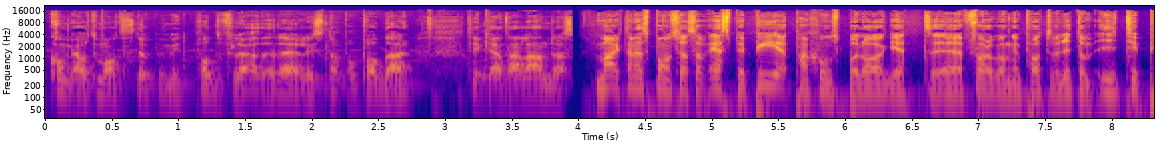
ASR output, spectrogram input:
kommer automatiskt upp i mitt poddflöde där jag lyssnar på poddar. Tycker att alla andra... Marknaden sponsras av SPP, pensionsbolaget. Förra gången pratade vi lite om ITP.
